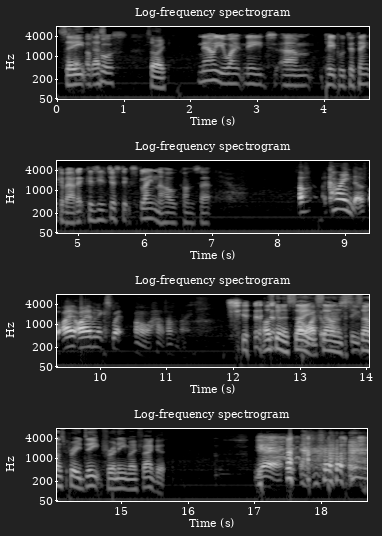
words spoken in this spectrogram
See, Of that's course, sorry. now you won't need um, people to think about it because you've just explained the whole concept. I've, kind of, but I, I haven't explained. Oh, I have, haven't I? I was going to say Well, it feel kinda sounds sounds pretty deep for an emo faggot. Yeah, it,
